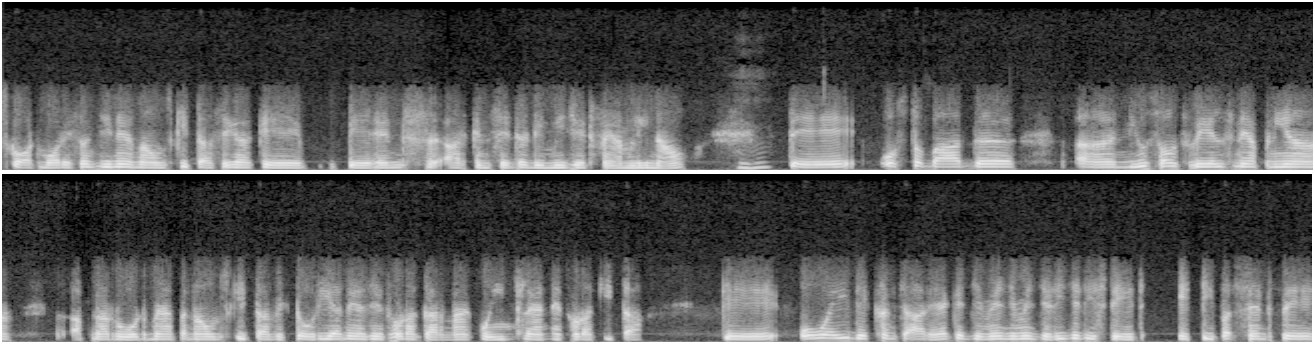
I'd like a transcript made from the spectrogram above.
ਸਕਾਟ ਮੋਰਿਸਨ ਜੀ ਨੇ ਅਨਾਉਂਸ ਕੀਤਾ ਸੀਗਾ ਕਿ parents are considered immediate family now ਤੇ ਉਸ ਤੋਂ ਬਾਅਦ ਨਿਊ ਸਾਊਥ ਵੇਲਸ ਨੇ ਆਪਣੀਆਂ ਆਪਣਾ ਰੋਡ ਮੈਪ ਅਨਾਉਂਸ ਕੀਤਾ ਵਿਕਟੋਰੀਆ ਨੇ ਅਜੇ ਥੋੜਾ ਕਰਨਾ ਕੁਈਨਸਲੈਂਡ ਨੇ ਥੋੜਾ ਕੀਤਾ ਕਿ ਉਹ ਇਹ ਦੇਖਣ ਚਾਹ ਰਿਹਾ ਕਿ ਜਿਵੇਂ ਜਿਵੇਂ ਜਿਹੜੀ ਜਿਹੜੀ ਸਟੇਟ 80% ਤੇ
